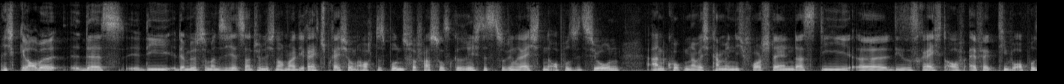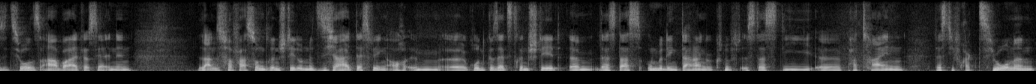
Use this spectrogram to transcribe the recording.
ich glaube, dass die, da müsste man sich jetzt natürlich nochmal die Rechtsprechung auch des Bundesverfassungsgerichtes zu den Rechten Opposition angucken, aber ich kann mir nicht vorstellen, dass die, äh, dieses Recht auf effektive Oppositionsarbeit, das ja in den Landesverfassung drinsteht und mit Sicherheit deswegen auch im äh, Grundgesetz drinsteht, ähm, dass das unbedingt daran geknüpft ist, dass die äh, Parteien, dass die Fraktionen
